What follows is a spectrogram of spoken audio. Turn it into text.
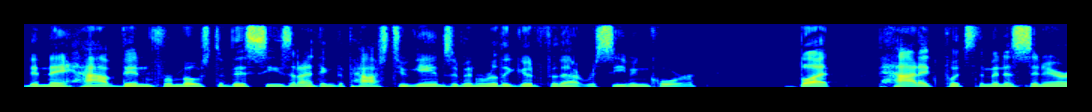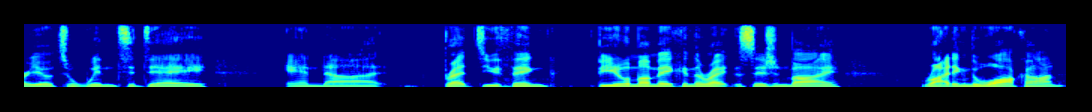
than they have been for most of this season. I think the past two games have been really good for that receiving corps. But Paddock puts them in a scenario to win today. And uh, Bret, do you think Bielema making the right decision by riding the walk on?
